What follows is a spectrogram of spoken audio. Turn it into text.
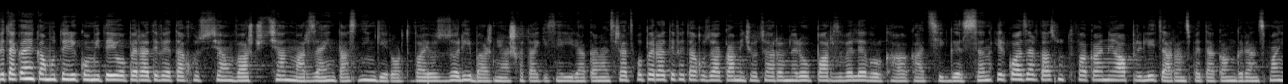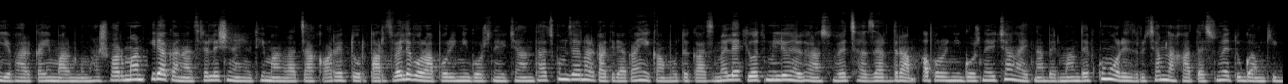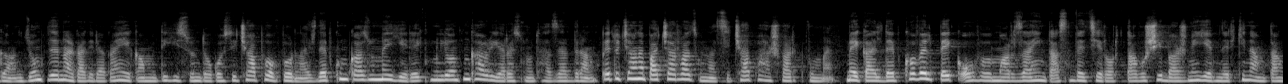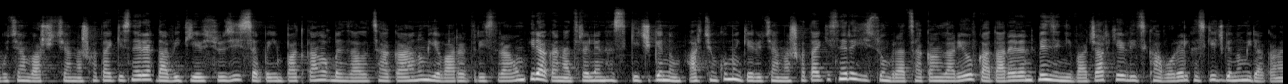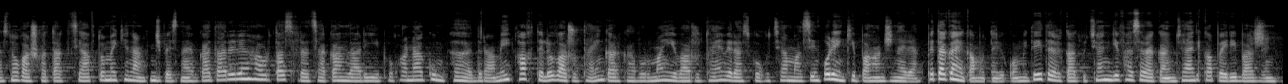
Պետական եկամուտների կոմիտեի օպերատիվ հետախուզության վարչության մարզային 15-րդ Վայոց Զորի բաժնի աշխատակիցների իրականացրած օպերատիվ հետախուզական միջոցառումներով պարզվել է, որ քաղաքացի ԳՍ-ն 2018 թվականի ապրիլից առանց պետական գրանցման եւ հարկային մարմնում հաշվառման իրականացրել է շինանյութի մանրածախ առևտուր։ Պարզվել է, որ ապօրինի գործունեության ընթացքում ձեռնարկատիրական եկամուտը կազմել է 7 միլիոն 76 հազար դրամ։ Ապօրինի գործունեության հայտնաբերման դեպքում օրենսդրությամբ նախատեսվում է տուգանքի գանձում ձեռնարկատիրական եկամուտի 50%-ի չափով, որն այս դեպքում կազմում է 3 միլիոն 538 հազար դրամ։ Պետությանը պատճառված վնասի չափը հաշվարկվում է։ Մեկ այլ դեպքով էլ ՊԵԿ ՕՀՎ մարզային 16-րդ Տավուշի բաժնի եւ ներքին անվտանգության վարչության աշխատակիցները Դավիթ Եվսյուզի ՍՊ-ին պատկանող բենզալցակայանում եւ առևտրի սրահում իրականացրել են հսկիչ գնում։ Արդյունքում ընկերության աշխատակիցները 50 վրացական լարիով կատարել են բենզինի վաճառք եւ լիցքավորել հսկիչ գնում իրականացնող աշխատակցի ավտոմեքենան, ինչպես նաեւ կատարել են 110 վրացական լարիի փոխանակում ՀՀ դրամի, խախտելով արժութային կարգավորման եւ արժութային վերահսկողության մասին օրենքի պահանջները։ Պետական եկամուտների կոմիտեի տեղեկատվության եւ հասարակայնության կապերի բաժին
